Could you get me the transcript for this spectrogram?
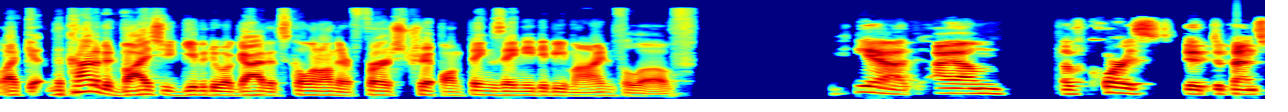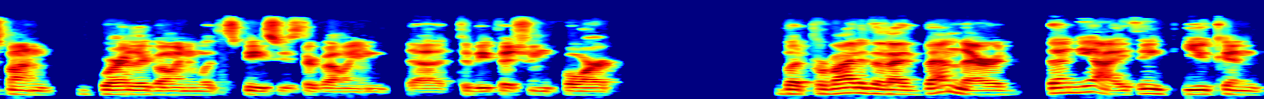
Like the kind of advice you'd give it to a guy that's going on their first trip on things they need to be mindful of. Yeah, um, of course, it depends upon where they're going and what species they're going uh, to be fishing for. But provided that I've been there, then yeah, I think you can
